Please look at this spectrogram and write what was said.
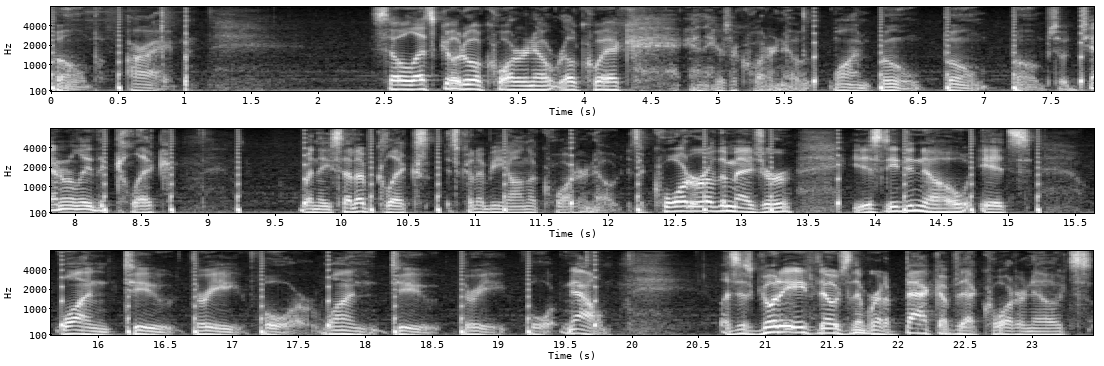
boom. All right. So let's go to a quarter note real quick. And here's a quarter note. One, boom, boom, boom. So generally the click, when they set up clicks, it's going to be on the quarter note. It's a quarter of the measure. You just need to know it's one, two, three, four. One, two, three, four. Now, let's just go to eighth notes and then we're going to back up to that quarter notes.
